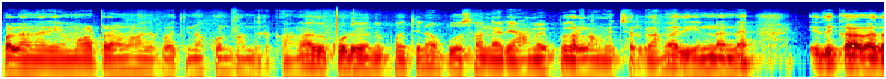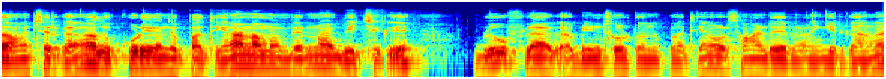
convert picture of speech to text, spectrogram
பல நிறைய மாற்றங்கள் வந்து பார்த்திங்கன்னா கொண்டு வந்திருக்காங்க. அது கூட வந்து பார்த்திங்கன்னா புதுசாக நிறைய அமைப்புகள்லாம் அமைச்சிருக்காங்க. அது என்னென்ன எதுக்காக அதை அமைச்சிருக்காங்க? அது கூட வந்து பார்த்திங்கன்னா நம்ம மெர்னா பீச்சுக்கு ப்ளூ ஃப்ளாக் அப்படின்னு சொல்லிட்டு வந்து பார்த்திங்கன்னா ஒரு சான்றிதழ் வழங்கியிருக்காங்க.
